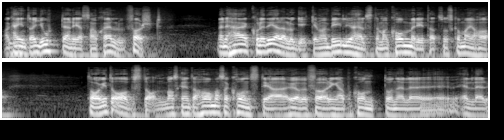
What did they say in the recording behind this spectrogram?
Man kan ju inte ha gjort den resan själv först. Men det här kolliderar logiken. Man vill ju helst när man kommer dit att så ska man ju ha tagit avstånd. Man ska inte ha massa konstiga överföringar på konton eller, eller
